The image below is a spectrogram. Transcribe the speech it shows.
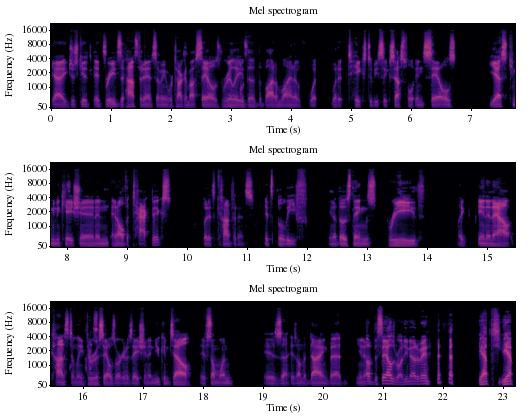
Yeah, it just gives it breeds the confidence. I mean, we're talking about sales, really the the bottom line of what what it takes to be successful in sales. Yes, communication and and all the tactics, but it's confidence. It's belief. You know, those things breathe like in and out constantly through a sales organization and you can tell if someone is uh, is on the dying bed, you know, of the sales world, you know what I mean? Yep. Yep.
